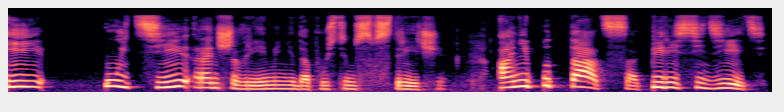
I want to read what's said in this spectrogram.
и уйти раньше времени, допустим, с встречи, а не пытаться пересидеть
